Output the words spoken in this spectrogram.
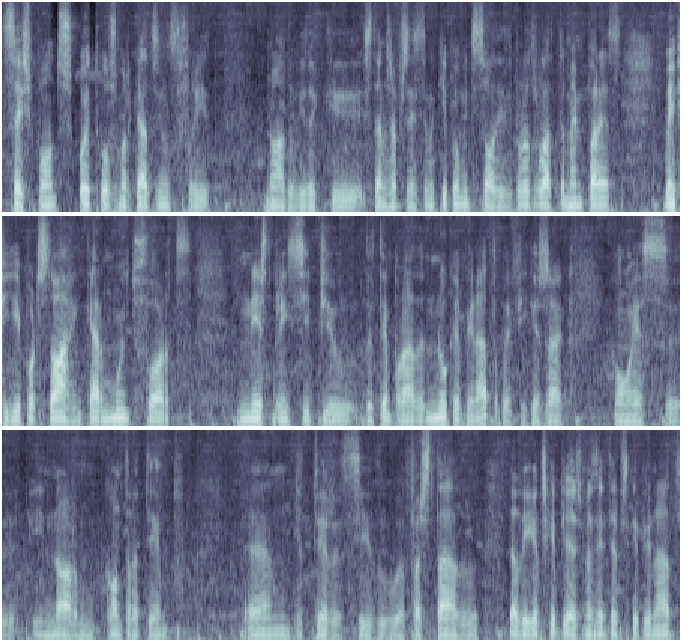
6 pontos, 8 golos marcados e um sofrido. Não há dúvida que estamos à presença de uma equipa muito sólida. E por outro lado, também me parece que Benfica e Porto estão a arrancar muito forte neste princípio de temporada no campeonato. O Benfica já com esse enorme contratempo um, de ter sido afastado da Liga dos Campeões. Mas em termos de campeonato,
